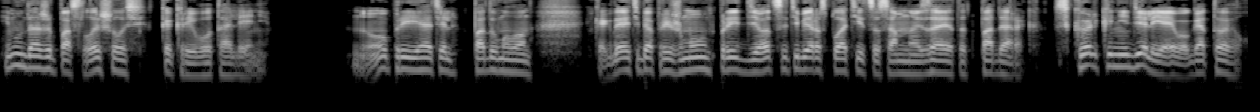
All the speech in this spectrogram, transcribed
Ему даже послышалось, как ревут олени. «Ну, приятель», — подумал он, — «когда я тебя прижму, придется тебе расплатиться со мной за этот подарок. Сколько недель я его готовил».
